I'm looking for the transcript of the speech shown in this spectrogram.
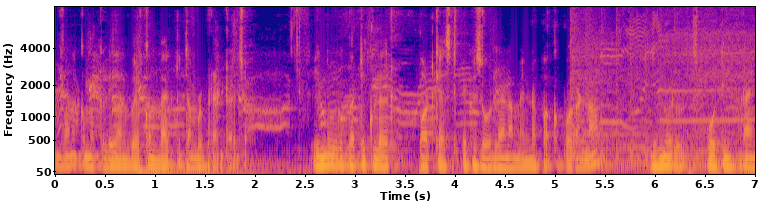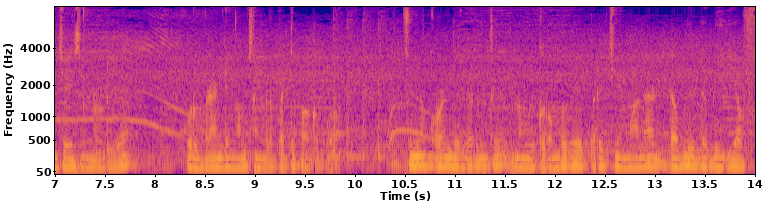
வணக்கம் மக்களே and welcome back to Tamil brand Raja இன்னொரு பர்டிகுலர் பாட்காஸ்ட் எபிசோடில் நம்ம என்ன பார்க்க போகிறோன்னா இன்னொரு ஸ்போர்ட்டிங் ஃப்ரான்ச்சைஸினுடைய ஒரு பிராண்டிங் அம்சங்களை பற்றி பார்க்க போகிறோம் சின்ன குழந்தையிலேருந்து நம்மளுக்கு ரொம்பவே பரிச்சயமான டபிள்யூடபிள்யூஎஃப்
